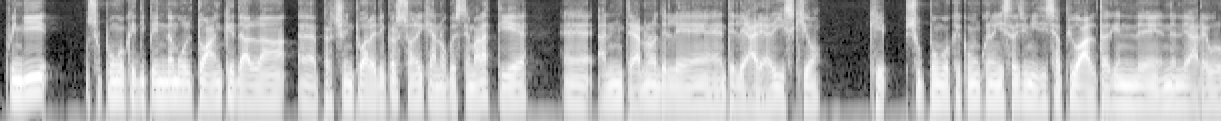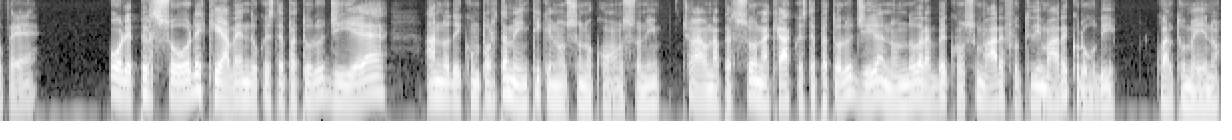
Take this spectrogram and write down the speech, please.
quindi suppongo che dipenda molto anche dalla eh, percentuale di persone che hanno queste malattie eh, all'interno delle, delle, aree a rischio, che suppongo che comunque negli Stati Uniti sia più alta che nelle, nelle aree europee. O le persone che avendo queste patologie hanno dei comportamenti che non sono consoni, cioè una persona che ha queste patologie non dovrebbe consumare frutti di mare crudi, quantomeno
